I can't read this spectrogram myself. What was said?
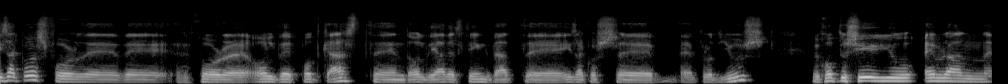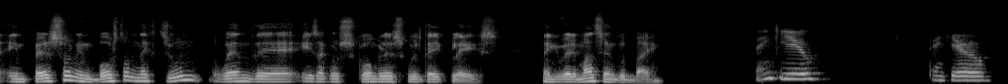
Isakos for the, the for uh, all the podcast and all the other things that uh, Isakos uh, uh, produce. We hope to see you everyone in person in Boston next June when the Isakos Congress will take place. Thank you very much and goodbye. Thank you. Thank you.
